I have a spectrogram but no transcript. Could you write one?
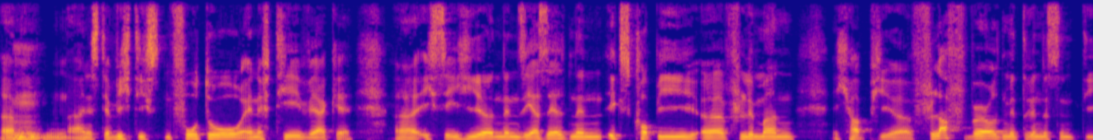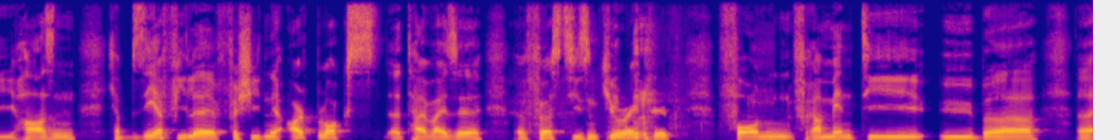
ähm, mhm. eines der wichtigsten Foto-NFT-Werke. Äh, ich sehe hier einen sehr seltenen X-Copy äh, flimmern. Ich habe hier Fluff World mit drin, das sind die Hasen. Ich habe sehr viele verschiedene Artblocks, äh, teilweise äh, First Season Curated von Framenti über äh,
